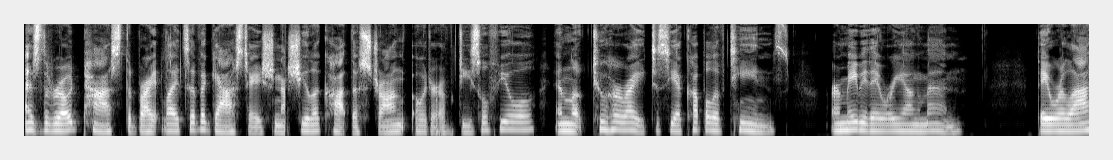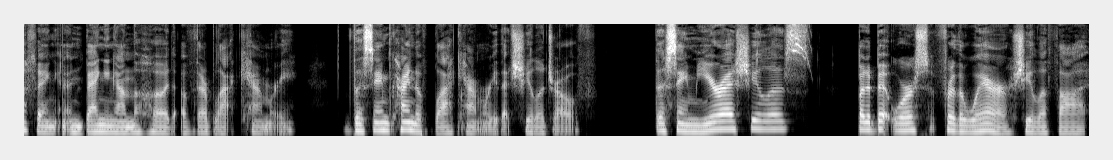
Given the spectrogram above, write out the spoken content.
As the road passed the bright lights of a gas station, Sheilah caught the strong odor of diesel fuel and looked to her right to see a couple of teens, or maybe they were young men. They were laughing and banging on the hood of their black Camry, the same kind of black Camry that Sheilah drove. The same year as Sheilah's, but a bit worse for the wear, Sheilah thought,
